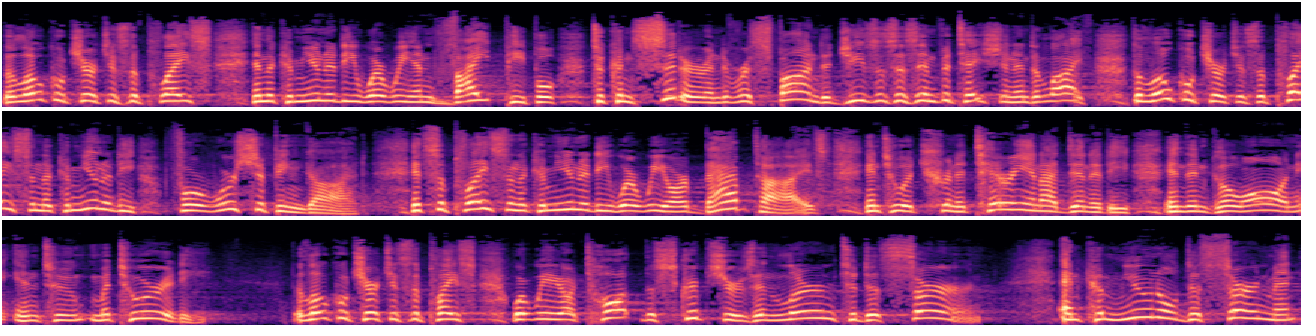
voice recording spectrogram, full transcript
The local church is the place in the community where we invite people to consider and to respond to Jesus' invitation into life. The local church is the place in the community for worshiping God. It's the place in the community where we are baptized into a Trinitarian identity and then go on into maturity. The local church is the place where we are taught the scriptures and learn to discern. And communal discernment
